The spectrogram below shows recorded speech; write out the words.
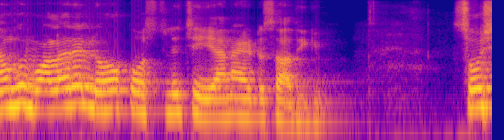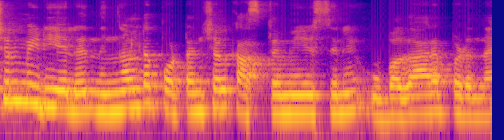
നമുക്ക് വളരെ ലോ കോസ്റ്റിൽ ചെയ്യാനായിട്ട് സാധിക്കും. സോഷ്യൽ മീഡിയയിൽ നിങ്ങളുടെ പൊട്ടൻഷ്യൽ കസ്റ്റമേഴ്സിന് ഉപകാരപ്പെടുന്ന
